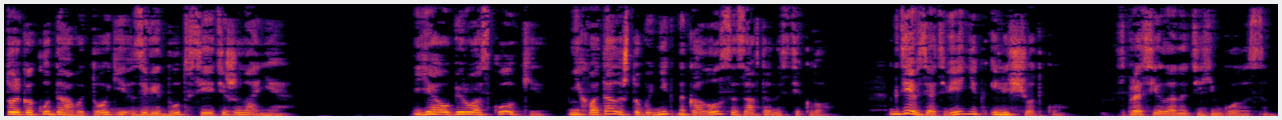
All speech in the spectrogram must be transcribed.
Только куда в итоге заведут все эти желания? Я уберу осколки, не хватало, чтобы Ник накололся завтра на стекло. «Где взять веник или щетку?» — спросила она тихим голосом.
